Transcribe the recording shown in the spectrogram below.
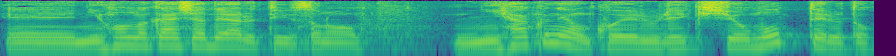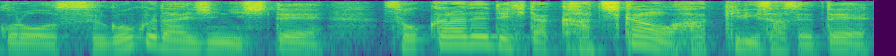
えー日本の会社であるというその200年を超える歴史を持ってるところをすごく大事にして、そこから出てきた価値観をはっきりさせて、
